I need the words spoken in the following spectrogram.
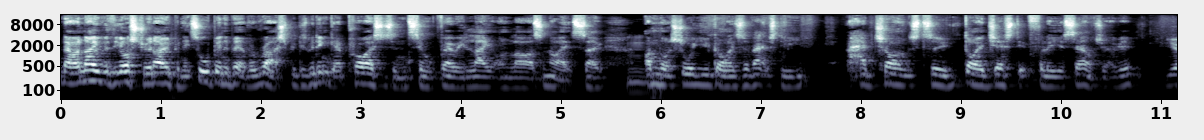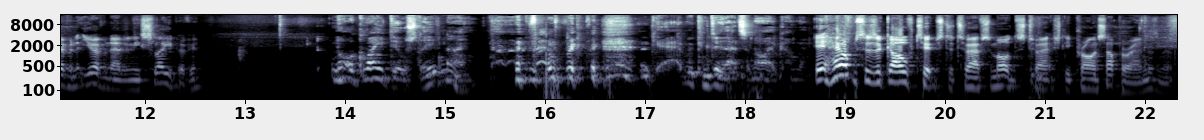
Now, I know with the Austrian Open, it's all been a bit of a rush because we didn't get prices until very late on last night. So mm. I'm not sure you guys have actually had chance to digest it fully yourselves, have you? You haven't, you haven't had any sleep, have you? Not a great deal, Steve, no. yeah, we can do that tonight, can't we? It helps as a golf tipster to have some odds to actually price up around, doesn't it?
